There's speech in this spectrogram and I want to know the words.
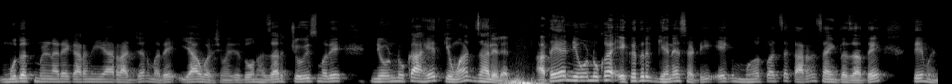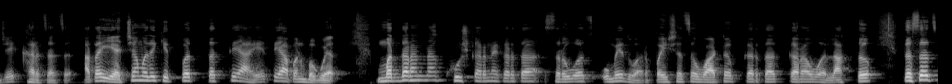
मुदत मिळणार आहे कारण या राज्यांमध्ये या वर्षी म्हणजे दोन हजार चोवीसमध्ये निवडणुका आहेत किंवा झालेल्या आहेत. आता या निवडणुका एकत्रित घेण्यासाठी एक महत्त्वाचं कारण सांगितलं जाते ते म्हणजे खर्चाचं. आता याच्यामध्ये कितपत तथ्य आहे ते आपण बघूयात. मतदारांना खुश करण्याकरता सर्वच उमेदवार पैशाचं वाटप करतात करावं लागतं. तसंच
